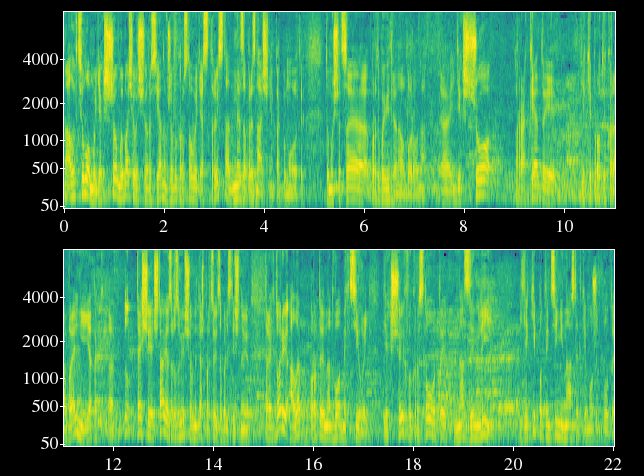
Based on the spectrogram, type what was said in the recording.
Ну але в цілому, якщо ми бачили, що росіяни вже використовують С-300 не за призначенням, так би мовити, тому що це протиповітряна оборона. Е, якщо ракети, які протикорабельні, я так е, ну те, що я читав, я зрозумів, що вони теж працюють за балістичною траєкторією, але проти надводних цілей. Якщо їх використовувати на землі, які потенційні наслідки можуть бути?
